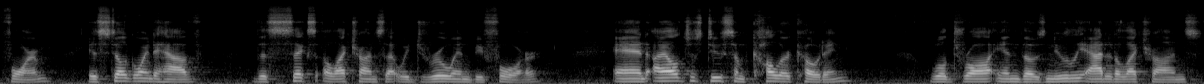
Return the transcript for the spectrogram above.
form is still going to have the six electrons that we drew in before. And I'll just do some color coding. We'll draw in those newly added electrons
